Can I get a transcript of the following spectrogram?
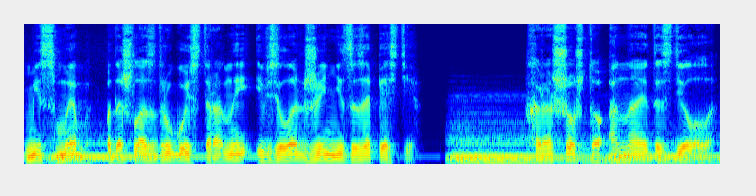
мисс Мэб подошла с другой стороны и взяла Дженни за запястье. Хорошо, что она это сделала.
